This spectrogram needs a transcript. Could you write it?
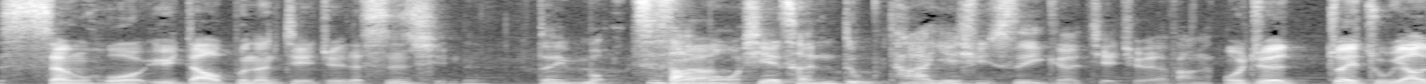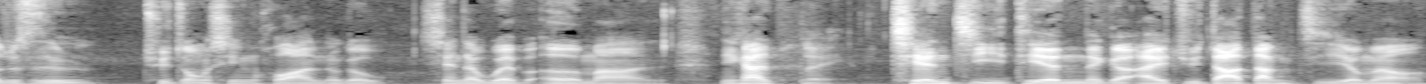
生活遇到不能解决的事情。对，某至少某些程度，它也许是一个解决的方案。我觉得最主要就是去中心化那个现在 Web 二嘛，你看，对前几天那个 IG 大宕机有没有？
